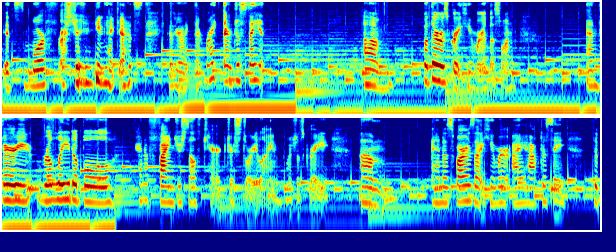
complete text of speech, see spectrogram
it's more frustrating, I guess, because you're like, they're right there, just say it. Um, but there was great humor in this one, and very relatable, kind of find yourself character storyline, which was great. Um, and as far as that humor, I have to say the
